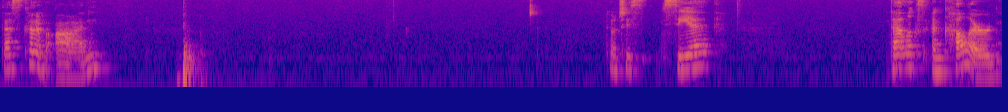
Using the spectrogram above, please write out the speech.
that's kind of odd. Don't you see it? That looks uncolored.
